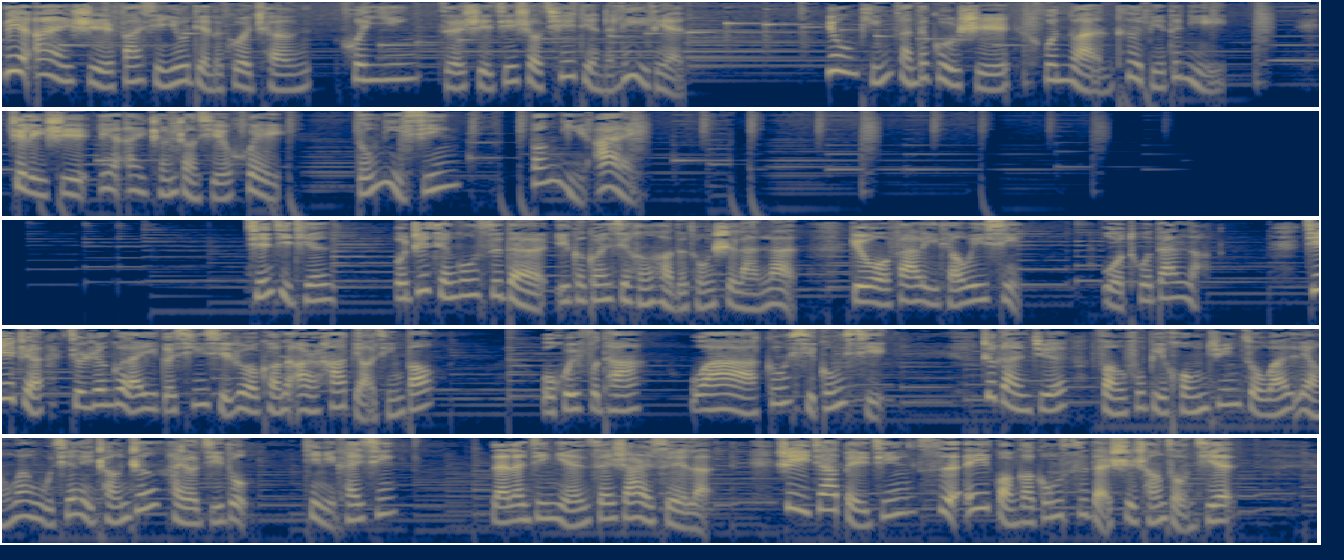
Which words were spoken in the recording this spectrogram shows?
恋爱是发现优点的过程，婚姻则是接受缺点的历练。用平凡的故事温暖特别的你。这里是恋爱成长学会，懂你心，帮你爱。前几天，我之前公司的一个关系很好的同事兰兰给我发了一条微信：“我脱单了。”接着就扔过来一个欣喜若狂的二哈表情包。我回复他：“哇，恭喜恭喜！”这感觉仿佛比红军走完两万五千里长征还要激动，替你开心。兰兰今年三十二岁了，是一家北京四 A 广告公司的市场总监，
